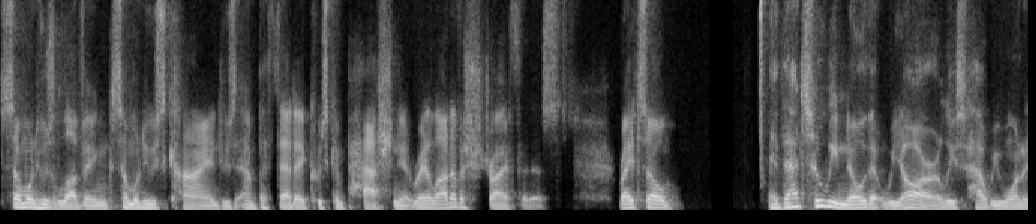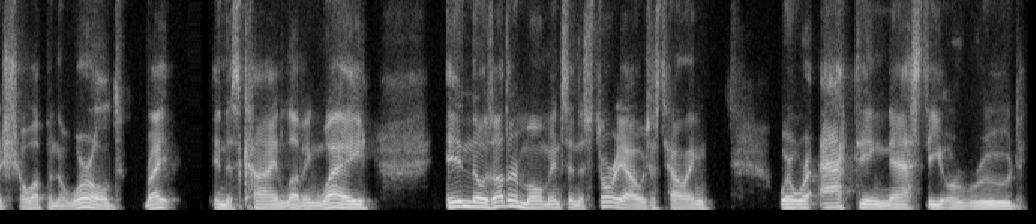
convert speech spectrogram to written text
someone who's loving, someone who's kind, who's empathetic, who's compassionate, right? A lot of us strive for this, right? So if that's who we know that we are, or at least how we want to show up in the world, right? In this kind, loving way. In those other moments in the story I was just telling, where we're acting nasty or rude,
